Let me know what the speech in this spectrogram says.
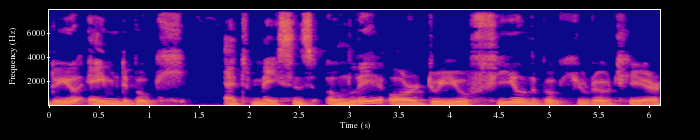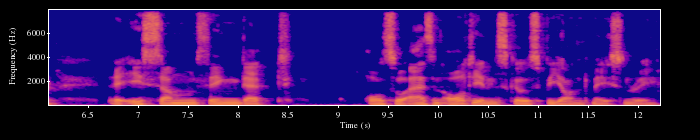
Do you aim the book at masons only or do you feel the book you wrote here is something that also as an audience goes beyond masonry.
